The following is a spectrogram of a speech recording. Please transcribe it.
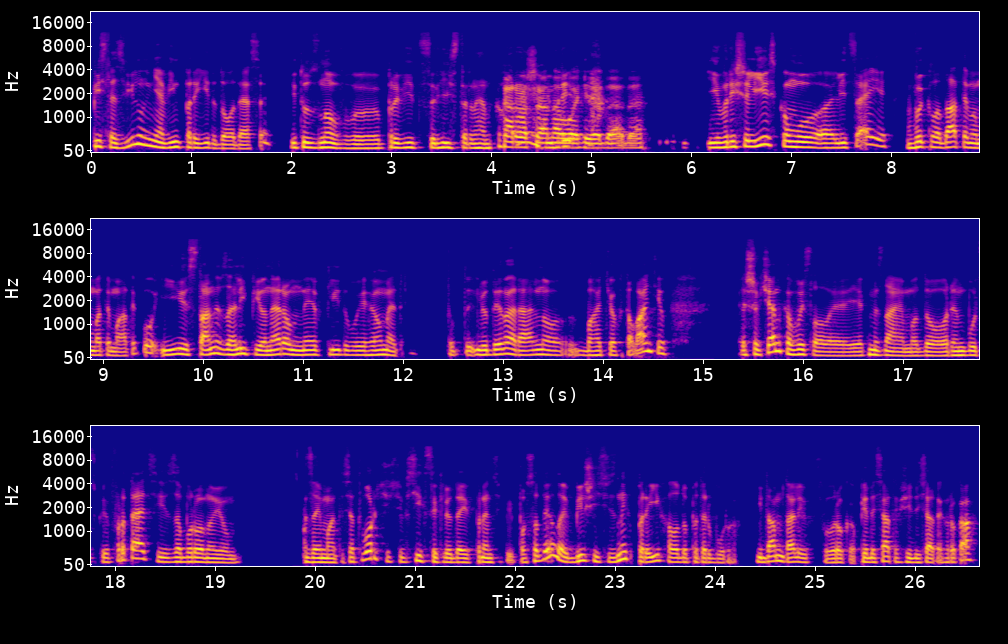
Після звільнення він переїде до Одеси, і тут знов е, привіт Сергій Стерненко. Хороша аналогія, да, да. І в Рішельївському е, ліцеї викладатиме математику і стане взагалі піонером невклідової геометрії. Тобто людина реально багатьох талантів. Шевченка вислали, як ми знаємо, до Оренбурзької фортеці з забороною займатися творчістю. Всіх цих людей, в принципі, посадили. Більшість із них переїхала до Петербурга і там далі в роках 50-60-х роках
